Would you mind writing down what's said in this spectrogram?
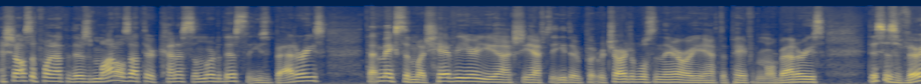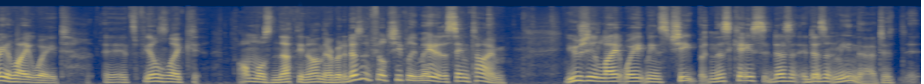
I should also point out that there's models out there kind of similar to this that use batteries. That makes them much heavier. You actually have to either put rechargeables in there or you have to pay for more batteries. This is very lightweight. It feels like almost nothing on there, but it doesn't feel cheaply made at the same time. Usually lightweight means cheap, but in this case, it doesn't, it doesn't mean that. It, it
